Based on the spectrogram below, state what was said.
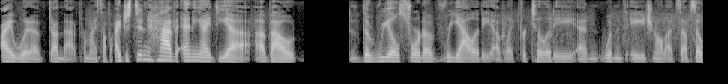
I would have done that for myself. I just didn't have any idea about the real sort of reality of like fertility and women's age and all that stuff. So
